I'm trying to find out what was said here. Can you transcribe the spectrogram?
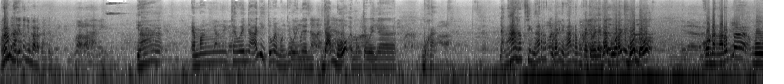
Pernah. Itu gimana kompetisinya? Ya emang ceweknya aja itu memang ceweknya jago, emang ceweknya bukan yang ngarep sih ngarep, orangnya ngarep, bukan ceweknya jago, orangnya bodoh. Kalau udah ngarep mah mau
